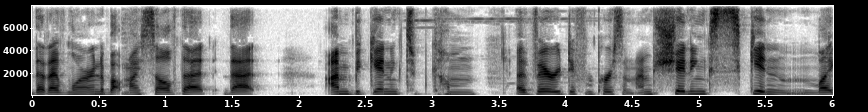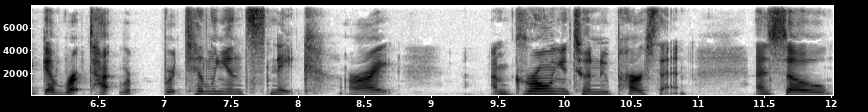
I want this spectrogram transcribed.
that I've learned about myself that that I'm beginning to become a very different person. I'm shedding skin like a repti- reptilian snake. All right, I'm growing into a new person, and so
